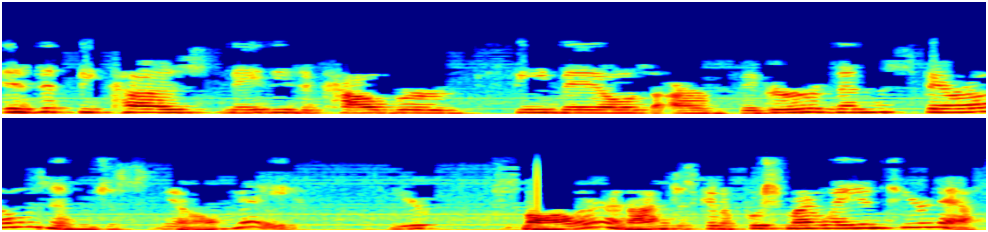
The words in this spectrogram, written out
Is it because maybe the cowbird females are bigger than the sparrows and just, you know, hey, you're smaller and I'm just going to push my way into your nest?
